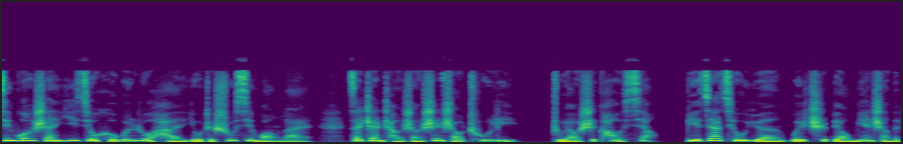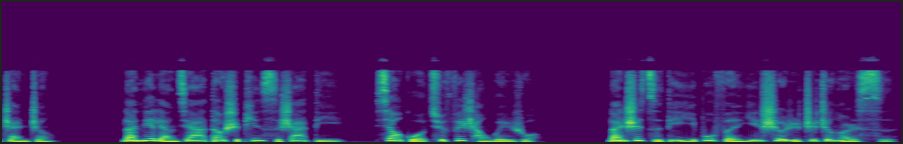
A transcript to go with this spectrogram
金光善依旧和温若寒有着书信往来，在战场上甚少出力，主要是靠向别家求援维持表面上的战争。蓝聂两家倒是拼死杀敌，效果却非常微弱。蓝氏子弟一部分因射日之争而死，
